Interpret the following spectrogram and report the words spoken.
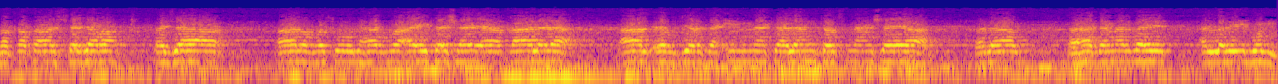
فقطع الشجرة فجاء قال الرسول هل رأيت شيئا؟ قال لا. قال ارجع فإنك لن تصنع شيئا. فهدم البيت الذي بني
